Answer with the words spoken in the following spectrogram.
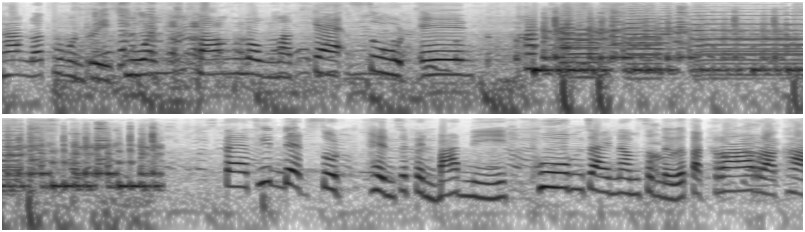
ขั้นรัฐมนตรีช่วย ต้องลงมาแกะสูตรเอง แต่ที่เด็ดสุดเห็นจะเป็นบ้านนี้ ภูมิใจนำเสนอตะกร้าราคา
